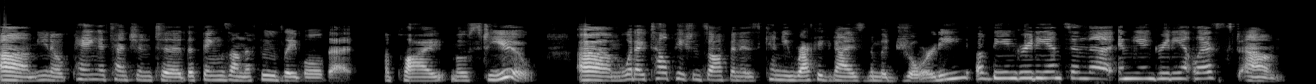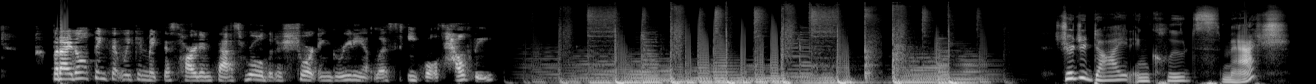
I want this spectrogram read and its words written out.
Um, you know, paying attention to the things on the food label that apply most to you. Um, what I tell patients often is, can you recognize the majority of the ingredients in the in the ingredient list? Um, but I don't think that we can make this hard and fast rule that a short ingredient list equals healthy. Should your diet include smash?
